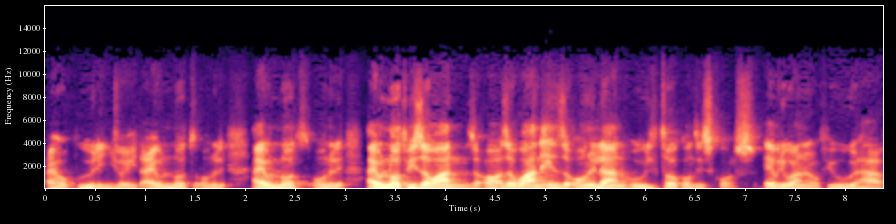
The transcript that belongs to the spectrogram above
I hope we will enjoy it. I will not only, I will not only, I will not be the one, the, uh, the one and the only one who will talk on this course. Every one of you will have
